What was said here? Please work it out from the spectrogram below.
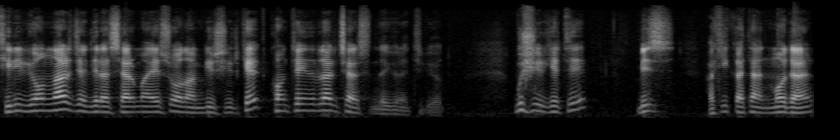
Trilyonlarca lira sermayesi olan bir şirket konteynerler içerisinde yönetiliyordu. Bu şirketi biz hakikaten modern,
